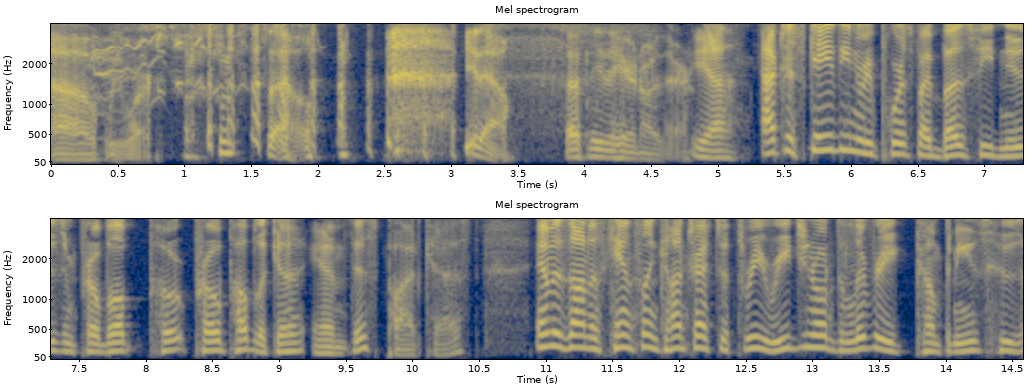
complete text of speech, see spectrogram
of WeWork. so you know, that's neither here nor there. Yeah. After scathing reports by BuzzFeed News and Pro- Pro- ProPublica and this podcast, Amazon is canceling contracts with three regional delivery companies whose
